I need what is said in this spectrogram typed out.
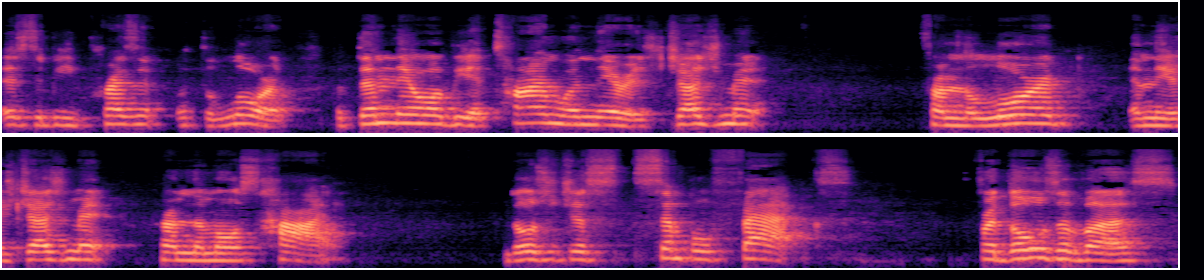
is to be present with the Lord. But then there will be a time when there is judgment from the Lord and there's judgment from the Most High. Those are just simple facts for those of us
